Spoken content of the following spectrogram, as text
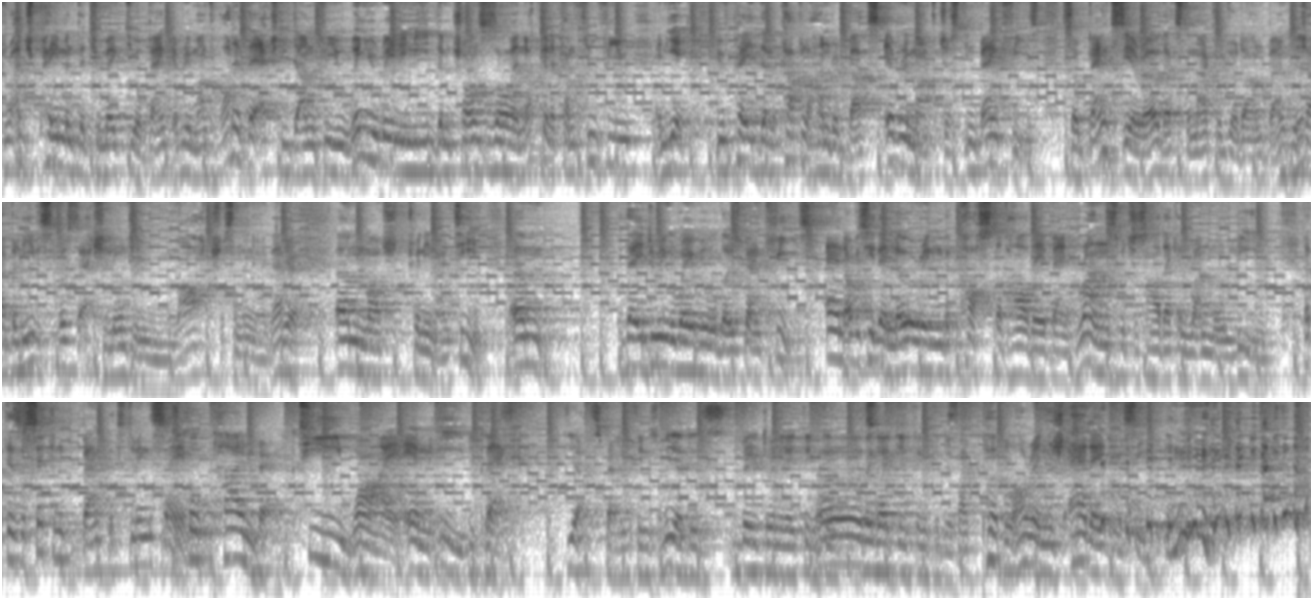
grudge payment that you make to your bank every month. What have they actually done for you when you really need them? Chances are they're not going to come through for you, and yet you've paid them a couple of hundred bucks every month just in bank fees. So Bank Zero, that's the Michael Jordaan Bank, which I believe is supposed to actually launch in March or something like that. Yeah. Um, March 2019. Um, they're doing away with all those bank fees. And obviously, they're lowering the cost of how their bank runs, which is how they can run more lean. But there's a second bank that's doing the It's same. called Time Bank. T Y M E Bank. yeah, spelling things weird is very 2018 thing, Oh, it's 2019 thing to do. It's like purple orange ad agency.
